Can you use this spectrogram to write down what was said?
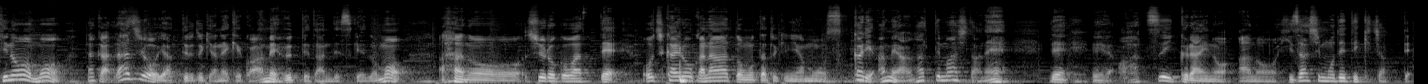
昨日もなんかラジオをやってる時はね結構雨降ってたんですけれどもあの収録終わってお家帰ろうかなと思った時にはもうすっかり雨上がってましたね。で、えー、暑いくらいのあの日差しも出てきちゃって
